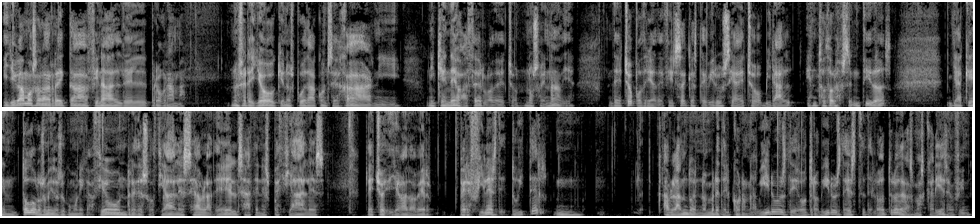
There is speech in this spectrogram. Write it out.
Y llegamos a la recta final del programa. No seré yo quien os pueda aconsejar ni, ni quien deba hacerlo, de hecho, no soy nadie. De hecho, podría decirse que este virus se ha hecho viral en todos los sentidos, ya que en todos los medios de comunicación, redes sociales, se habla de él, se hacen especiales. De hecho, he llegado a ver perfiles de Twitter mm, hablando en nombre del coronavirus, de otro virus, de este, del otro, de las mascarillas, en fin.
